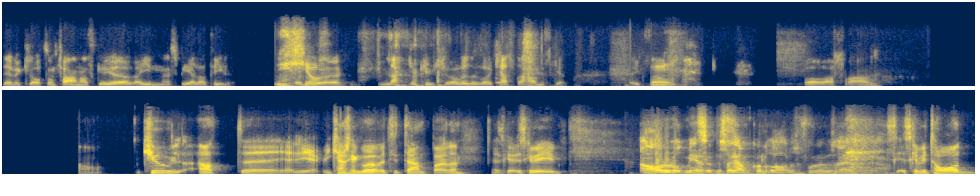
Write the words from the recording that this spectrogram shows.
det är väl klart som fan han ska göra in en spelare till. Och då ja. lackar Kutjerov ur och kastar handsken. Liksom. Mm. Bara fan. Ja. Kul att eh, vi kanske ska gå över till Tampa eller? Ska, ska vi Ja, har du något mer du vill säga om Colorado så får du säga Ska, ska vi ta?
